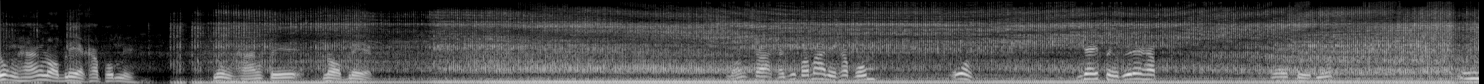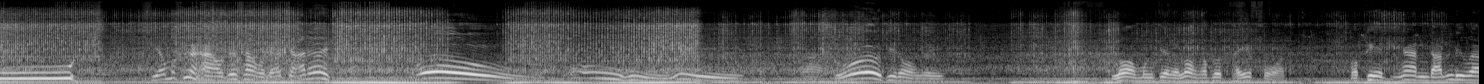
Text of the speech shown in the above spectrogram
ลงหางรอบแรกครับผมนี่ลงหางไปรอบแรกน้องชะกันอยู่ประมาณนี้ครับผม โอ้ใหญ่เติบอยู่เลยครับใหญ่เติบอยู่ อู้เสียงมันคือห่าวเจ้าเศร้าเดี๋ยวจ๋าเลยโอ้โอ้โหอ่าโอ้ยพี่น้องเลยล่องมึงเที่ยวละล่องกับรถไถฟอร์ดประเภทงานดันหรือว่า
